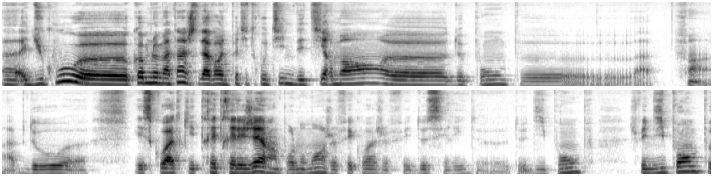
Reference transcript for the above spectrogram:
Euh, et du coup, euh, comme le matin, j'essaie d'avoir une petite routine d'étirement, euh, de pompe, enfin abdos et squat qui est très très légère. Hein. Pour le moment, je fais quoi? Je fais deux séries de, de 10 pompes. Je fais 10 pompes,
